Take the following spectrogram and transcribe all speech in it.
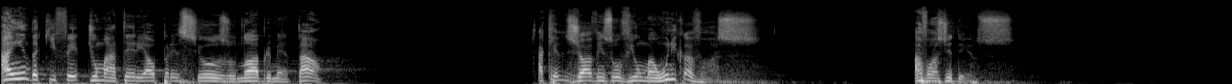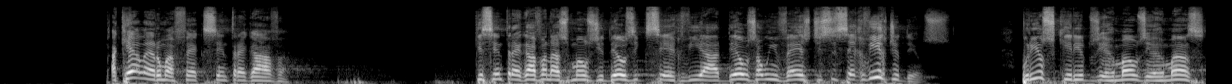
ainda que feito de um material precioso, nobre metal. Aqueles jovens ouviam uma única voz a voz de Deus. Aquela era uma fé que se entregava, que se entregava nas mãos de Deus e que servia a Deus ao invés de se servir de Deus. Por isso, queridos irmãos e irmãs,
